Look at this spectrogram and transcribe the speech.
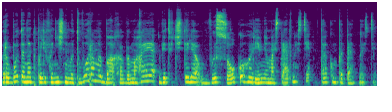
Робота над поліфонічними творами Баха вимагає від вчителя високого рівня майстерності та компетентності,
